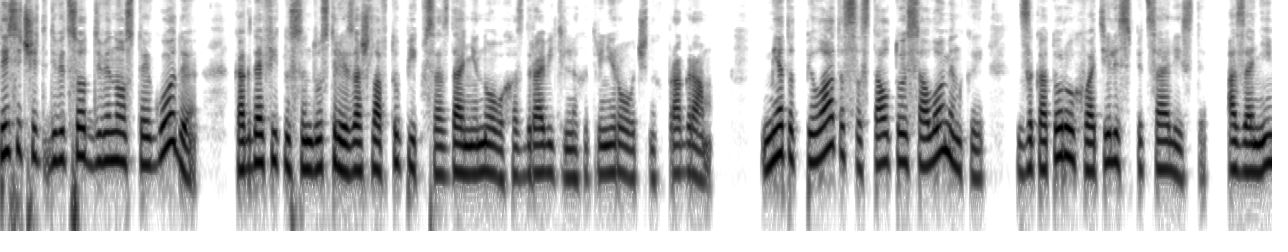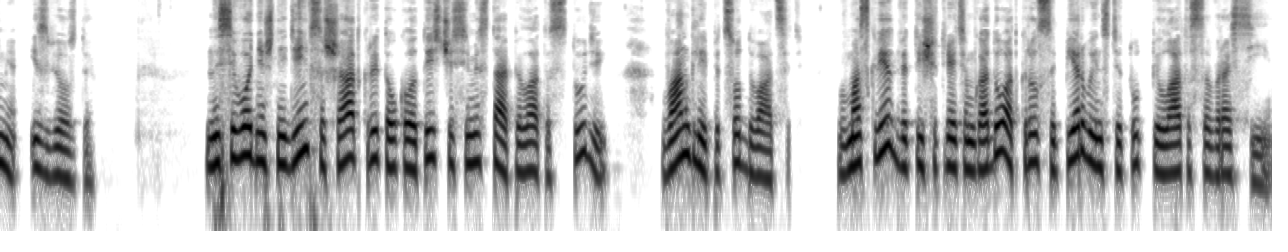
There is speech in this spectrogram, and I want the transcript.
В 1990-е годы, когда фитнес-индустрия зашла в тупик в создании новых оздоровительных и тренировочных программ, метод Пилатеса стал той соломинкой, за которую хватились специалисты, а за ними и звезды. На сегодняшний день в США открыто около 1700 пилатес-студий, в Англии 520. В Москве в 2003 году открылся первый институт пилатеса в России.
